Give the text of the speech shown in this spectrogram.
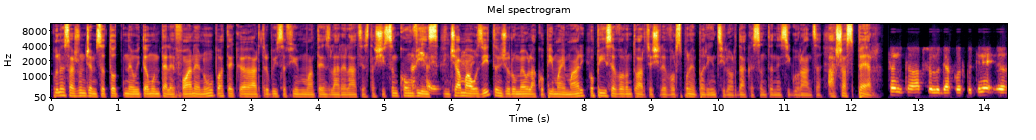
până să ajungem să tot ne uităm în telefoane, nu? Poate că ar trebui să fim atenți la relația asta și sunt convins, din ce am auzit în jurul meu la copii mai mari, copiii se vor întoarce și le vor spune părinților dacă sunt în nesiguranță. Așa sper. Sunt absolut de acord cu tine. Uh,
